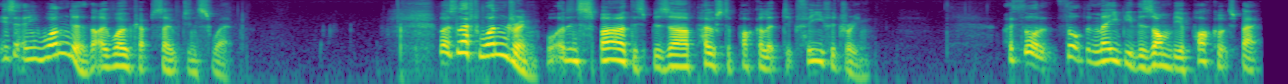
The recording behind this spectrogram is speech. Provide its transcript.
Is it any wonder that I woke up soaked in sweat? I was left wondering what had inspired this bizarre post apocalyptic fever dream. I thought, thought that maybe the zombie apocalypse back,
